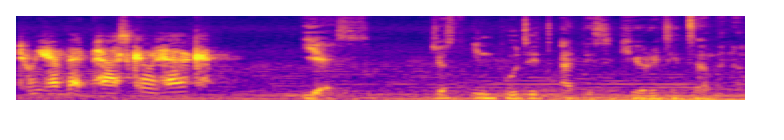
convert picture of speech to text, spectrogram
Do we have that passcode hack? Yes. Just input it at the security terminal.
